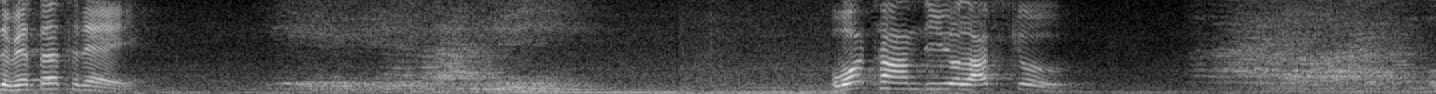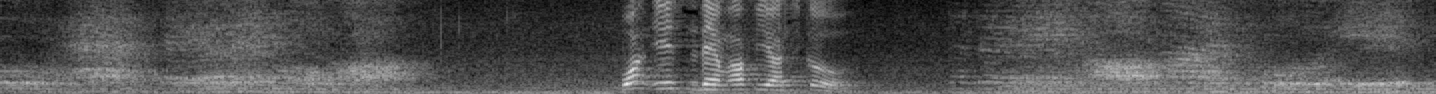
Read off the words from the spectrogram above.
the weather today? What time do you arrive school? What is the name of your school? The name of my school is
